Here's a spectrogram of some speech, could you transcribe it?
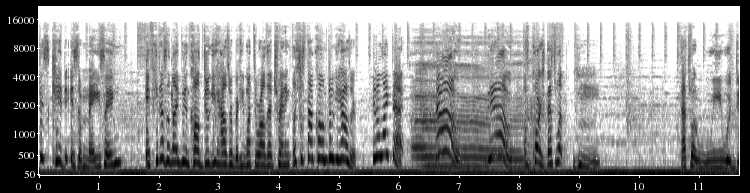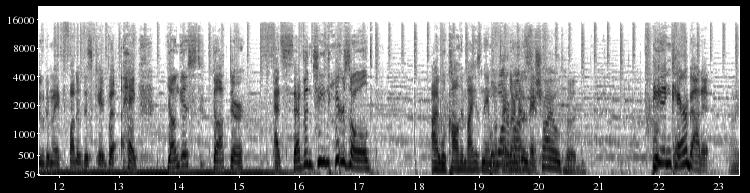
this kid is amazing. If he doesn't like being called Doogie Howser, but he went through all that training, let's just not call him Doogie Howser. He don't like that. no, no. Of course, that's what. Hmm. That's what we would do to make fun of this kid. But hey, youngest doctor at 17 years old. I will call him by his name once I learn how to his say it. childhood? he didn't care about it. I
